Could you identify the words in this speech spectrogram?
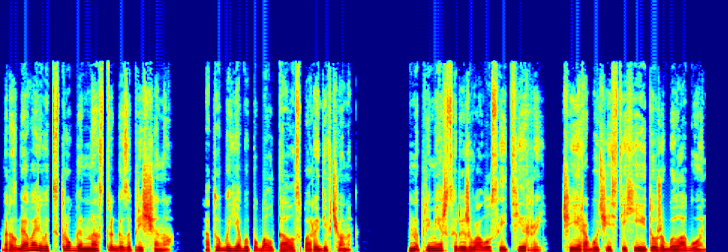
разговаривать строго-настрого запрещено, а то бы я бы поболтала с парой девчонок. Например, с рыжеволосой Тиррой, чьей рабочей стихией тоже был огонь.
